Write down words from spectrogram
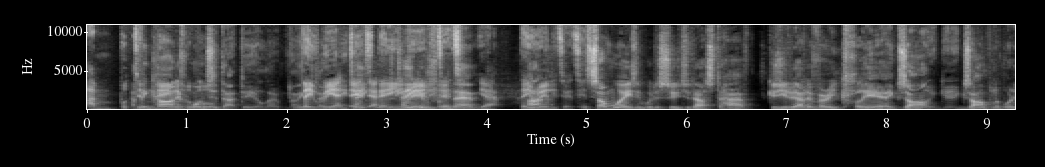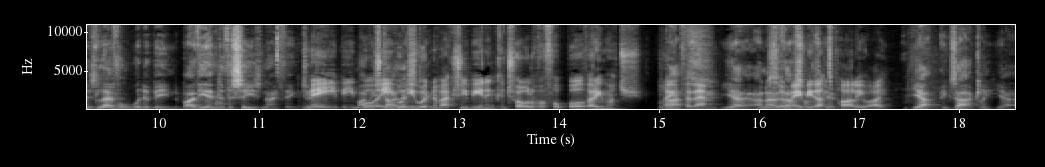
Um, but I think Cardiff wanted that deal, though. I think They if really did. taken- They taken really from did. them. Yeah, they I- really did. In some ways, it would have suited us to have because you'd had a very clear exa- example of what his level would have been by the end of the season. I think Maybe, It might be but he, he wouldn't have actually been in control of a football very much playing for them. Yeah, I know. So that maybe that's good. partly why. Yeah, exactly. Yeah.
